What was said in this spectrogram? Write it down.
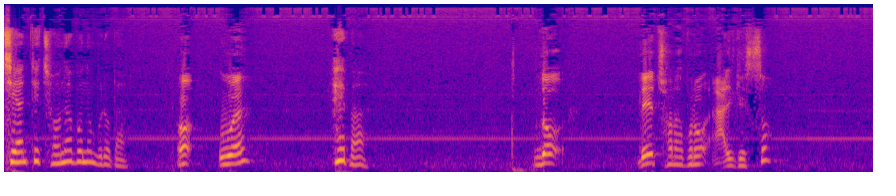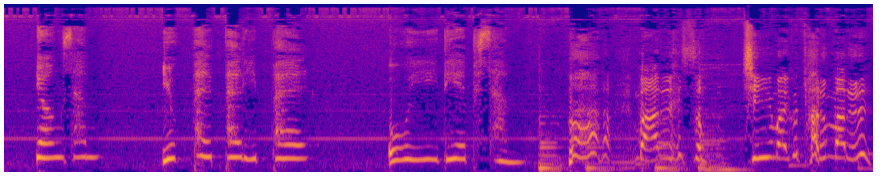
쟤한테 전화번호 물어봐. 어, 왜? 해봐. 너 내 전화번호 알겠어? 03 68828 했어. 지 말고 다른 말을.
